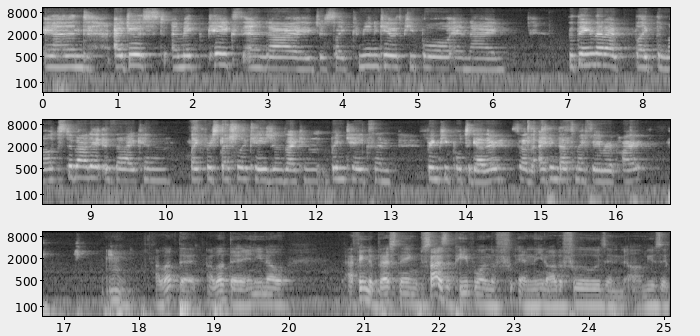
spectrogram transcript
And I just I make cakes, and I just like communicate with people. And I, the thing that I like the most about it is that I can like for special occasions I can bring cakes and bring people together. So th- I think that's my favorite part. I love that. I love that. And you know, I think the best thing, besides the people and the and you know other foods and uh, music,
